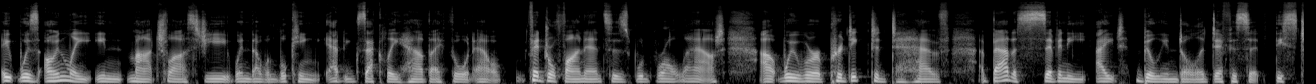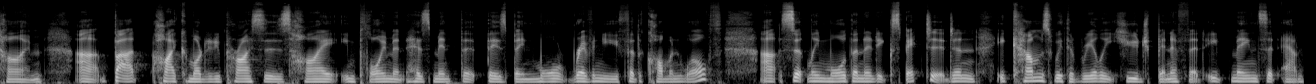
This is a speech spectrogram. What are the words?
it was only in March last year when they were looking at exactly how they thought our federal finances would roll out. Uh, we were predicted to have about a $78 billion deficit this time, uh, but high commodity prices, high employment has meant that there's been more revenue for the Commonwealth, uh, certainly more than it expected. And it comes with a really huge benefit it means that our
